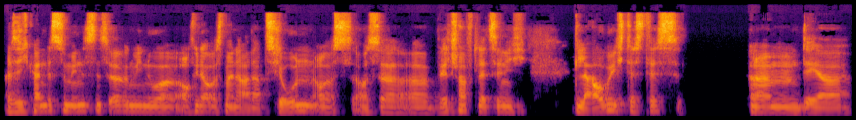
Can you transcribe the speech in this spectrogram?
Also ich kann das zumindest irgendwie nur auch wieder aus meiner Adaption aus, aus der äh, Wirtschaft letztendlich glaube ich, dass das ähm, der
